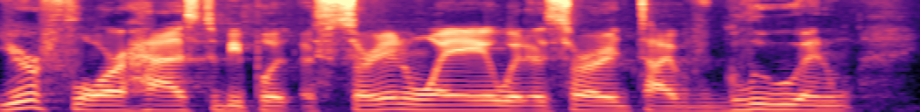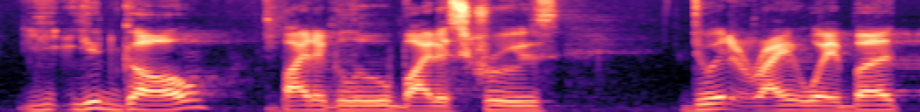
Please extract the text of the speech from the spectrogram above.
your floor has to be put a certain way with a certain type of glue, and you'd go buy the glue, buy the screws, do it the right way, but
